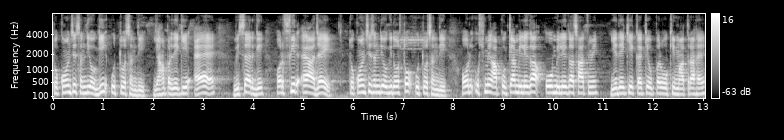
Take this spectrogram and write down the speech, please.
तो कौन सी संधि होगी? उत्व संधि। यहाँ पर देखिए ए विसर्ग और फिर ए आ जाए तो कौन सी संधि होगी दोस्तों? उत्व संधि। और उसमें आपको क्या मिलेगा? ओ मिलेगा साथ में। ये देखिए क के ऊपर ओ की मात्रा है।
